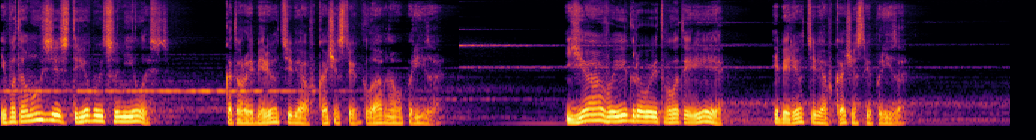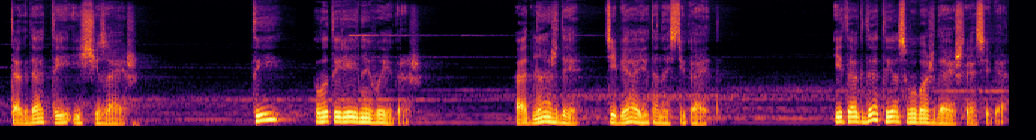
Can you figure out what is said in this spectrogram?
И потому здесь требуется милость, которая берет тебя в качестве главного приза. Я выигрывает в лотерее и берет тебя в качестве приза. Тогда ты исчезаешь. Ты – лотерейный выигрыш. Однажды тебя это настигает – и тогда ты освобождаешься от себя.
